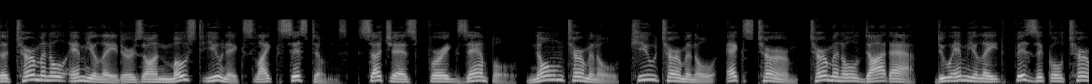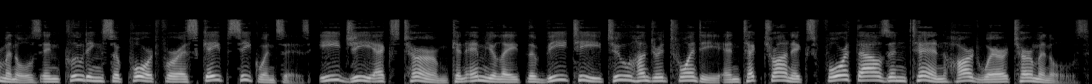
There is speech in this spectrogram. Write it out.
The terminal emulators on most Unix-like systems, such as, for example, GNOME Terminal, Q Terminal, Xterm, Terminal.app, do emulate physical terminals including support for escape sequences, e.g. Xterm can emulate the VT220 and Tektronix 4010 hardware terminals.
